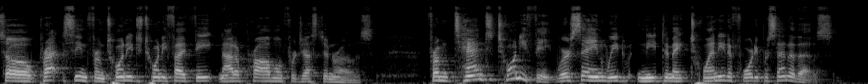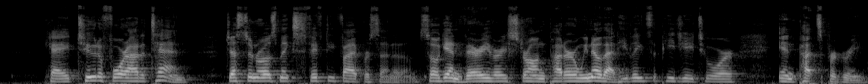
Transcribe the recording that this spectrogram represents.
So practicing from 20 to 25 feet, not a problem for Justin Rose. From 10 to 20 feet, we're saying we need to make 20 to 40% of those. Okay, two to four out of 10. Justin Rose makes 55% of them. So again, very, very strong putter. And we know that. He leads the PGA Tour in putts per green.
